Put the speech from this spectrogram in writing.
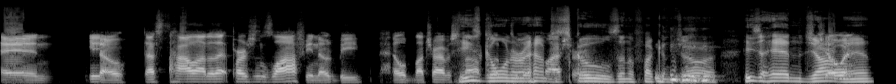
And you know, that's the highlight of that person's life. You know, to be held by Travis. He's Knox going around to schools in a fucking jar. He's ahead in the jar, Showing- man.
